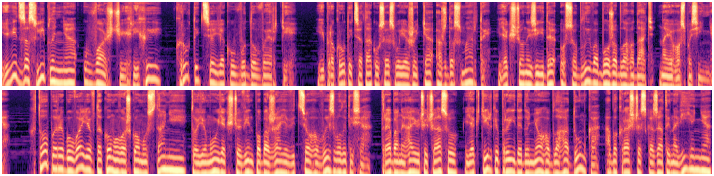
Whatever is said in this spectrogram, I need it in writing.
і від засліплення у важчі гріхи крутиться, як у водоверті, і прокрутиться так усе своє життя аж до смерти, якщо не зійде особлива Божа благодать на його спасіння. Хто перебуває в такому важкому стані, то йому, якщо він побажає від цього визволитися, треба, не гаючи часу, як тільки прийде до нього блага думка, або краще сказати навіяння,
